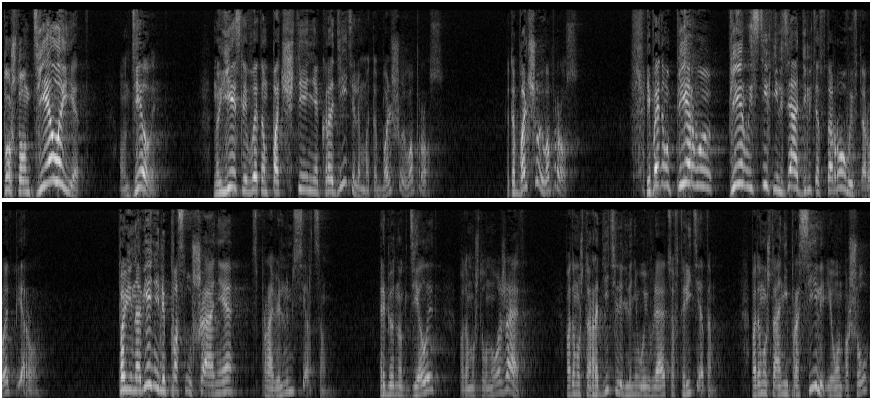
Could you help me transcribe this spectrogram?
То, что он делает, он делает. Но если в этом почтение к родителям, это большой вопрос. Это большой вопрос. И поэтому первую, первый стих нельзя отделить от второго и второй от первого. Повиновение или послушание с правильным сердцем – Ребенок делает, потому что он уважает. Потому что родители для него являются авторитетом. Потому что они просили, и он пошел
